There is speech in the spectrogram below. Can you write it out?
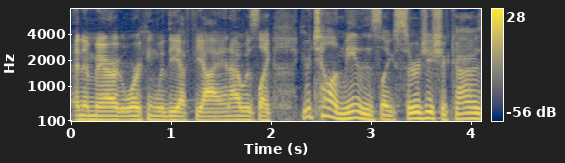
in America working with the FBI, and I was like, you're telling me this like Sergey Chicago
